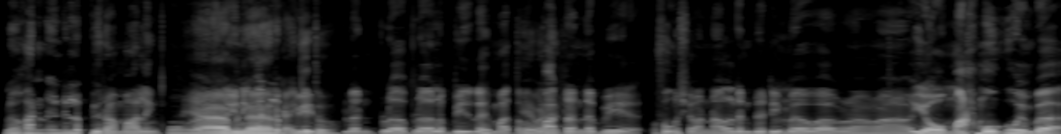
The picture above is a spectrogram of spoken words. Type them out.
lah kan ini lebih ramah lingkungan Ya, ini benar, kan lebih gitu. bla bla bla lebih hemat Ya, tempat benar. dan lebih fungsional dan bisa Hmm. dibawa yo mahmu kuwi mbak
